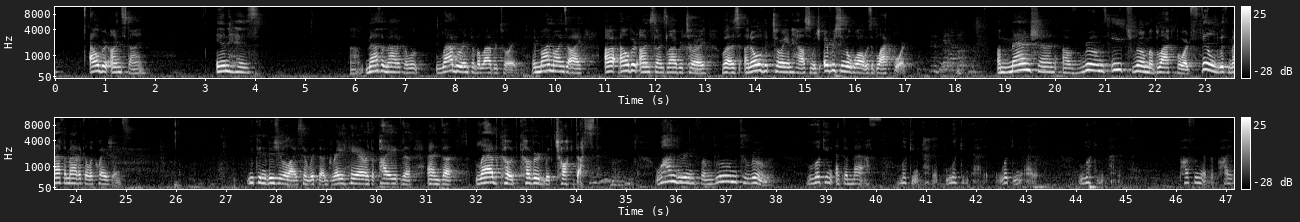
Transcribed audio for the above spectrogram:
Albert Einstein in his uh, mathematical labyrinth of a laboratory. In my mind's eye, uh, Albert Einstein's laboratory was an old Victorian house in which every single wall was a blackboard. A mansion of rooms, each room a blackboard filled with mathematical equations. You can visualize him with the gray hair, the pipe, the, and the lab coat covered with chalk dust, wandering from room to room, looking at the math looking at it, looking at it, looking at it, looking at it, puffing at the pipe,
